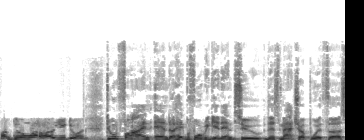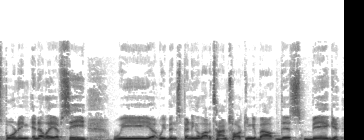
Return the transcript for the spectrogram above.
I'm doing well. How are you doing? Doing fine. And uh, hey, before we get into this matchup with uh, Sporting and LAFC, we uh, we've been spending a lot of time talking about this big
